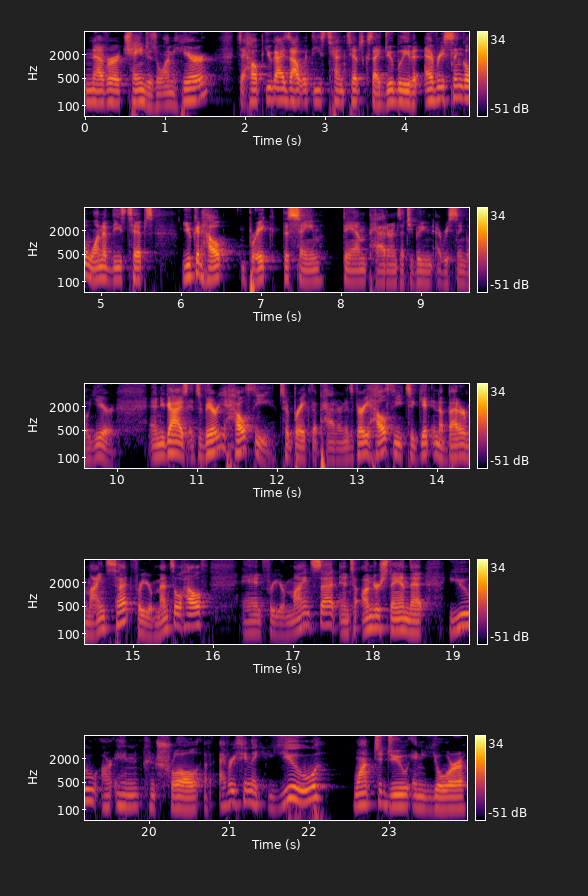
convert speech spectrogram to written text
never changes. Well, I'm here to help you guys out with these 10 tips because I do believe that every single one of these tips you can help break the same damn patterns that you've been doing every single year. And you guys, it's very healthy to break the pattern. It's very healthy to get in a better mindset for your mental health and for your mindset and to understand that you are in control of everything that you want to do in your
